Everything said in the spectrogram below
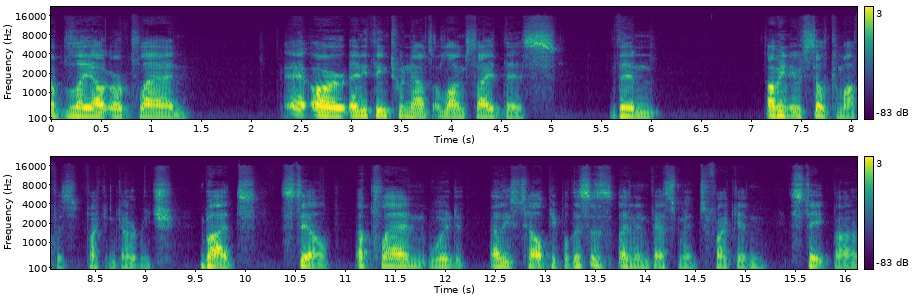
a layout or plan eh, or anything to announce alongside this, then I mean it would still come off as fucking garbage. But still, a plan would at least tell people this is an investment fucking state uh,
